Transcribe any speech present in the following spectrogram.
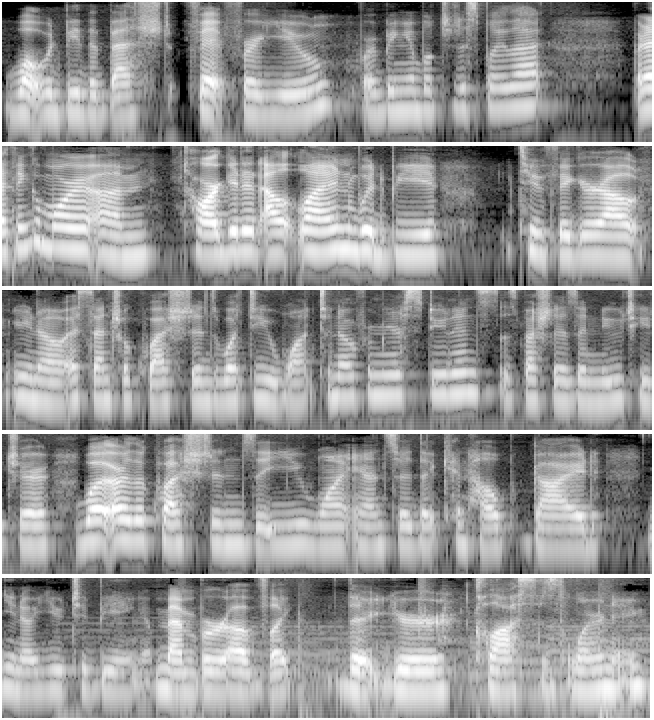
what would be the best fit for you for being able to display that. But I think a more um, targeted outline would be to figure out, you know, essential questions. What do you want to know from your students, especially as a new teacher? What are the questions that you want answered that can help guide, you know, you to being a member of like the your class's learning?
